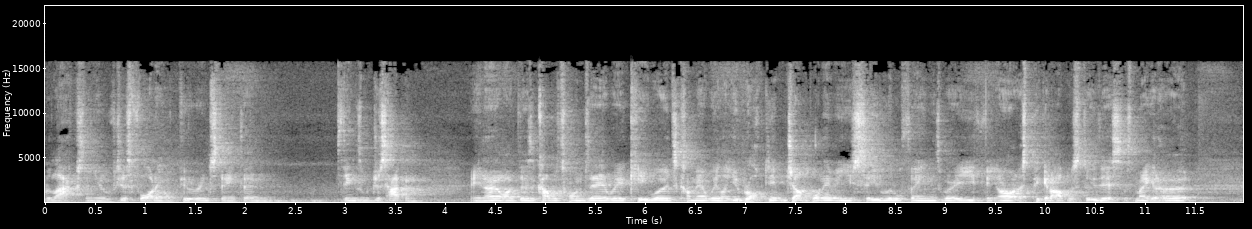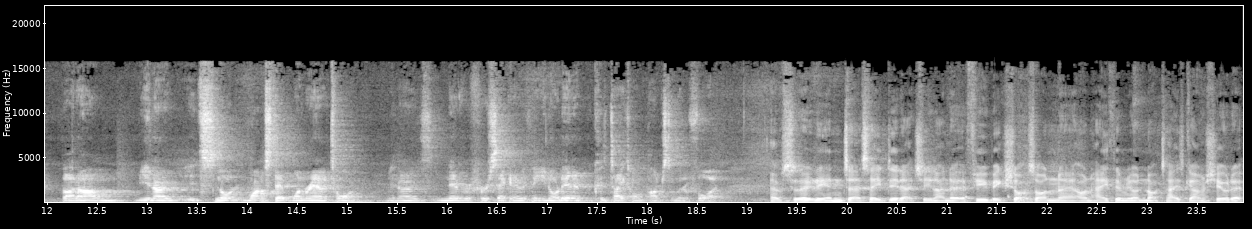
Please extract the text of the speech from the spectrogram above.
relaxed and you're just fighting off pure instinct, then things will just happen. You know, I, there's a couple of times there where keywords come out where like you rocked him, jump on him, and you see little things where you think, all right, let's pick it up, let's do this, let's make it hurt. But um, you know, it's not one step, one round at a time. You know, it's never for a second ever think you're not in it because it takes one punch to win a fight. Absolutely, and uh, so he did actually land a, a few big shots on uh, on Haithem. You knocked out his gum shield a,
